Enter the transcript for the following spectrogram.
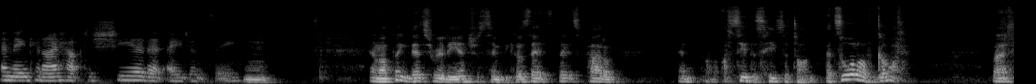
And then can I help to share that agency? Mm. And I think that's really interesting because that's that's part of, and I've said this heaps of time. It's all I've got, but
